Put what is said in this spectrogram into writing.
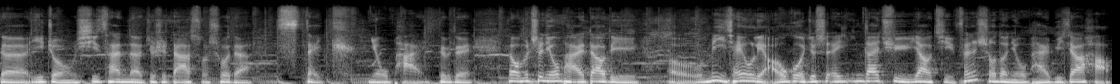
的一种西餐呢，就是大家所说的 steak 牛排，对不对？那我们吃牛排到底，呃，我们以前有聊过，就是诶，应该去要几分熟的牛排比较好？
